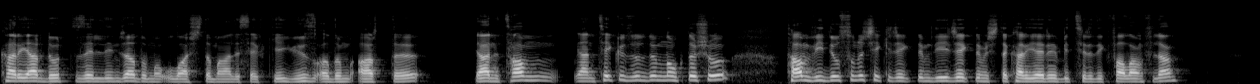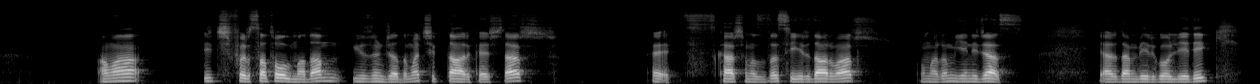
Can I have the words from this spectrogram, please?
kariyer 450. adıma ulaştı maalesef ki. 100 adım arttı. Yani tam yani tek üzüldüğüm nokta şu. Tam videosunu çekecektim diyecektim işte kariyeri bitirdik falan filan. Ama hiç fırsat olmadan 100. adıma çıktı arkadaşlar. Evet, karşımızda Sihirdar var. Umarım yeneceğiz. Yerden bir gol yedik.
